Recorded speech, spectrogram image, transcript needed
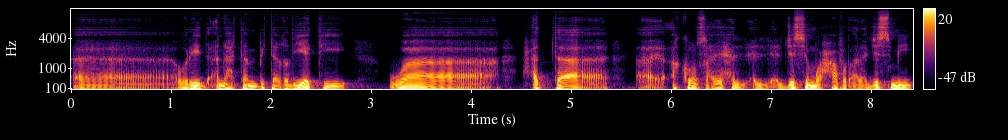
آه، أريد أن أهتم بتغذيتي وحتى أكون صحيح الجسم وأحافظ على جسمي.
